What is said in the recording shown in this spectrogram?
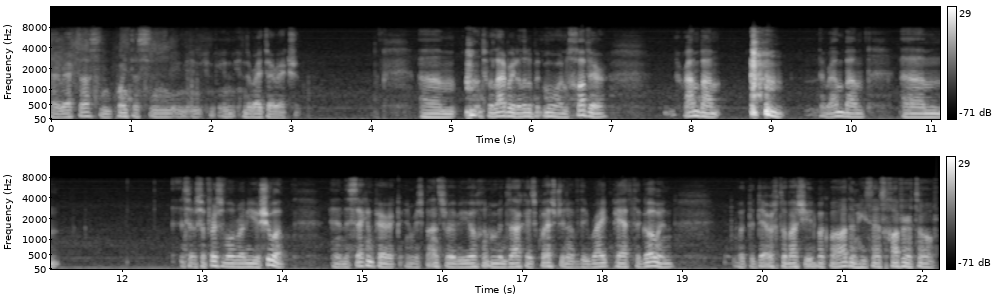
direct us, and point us in, in, in, in the right direction. Um, to elaborate a little bit more on Chaver, the Rambam, the Rambam. Um, so, so, first of all, Rabbi Yeshua, and the second parak, in response to Rabbi Yochanan ben Zakkai's question of the right path to go in, with the Derech Tovashi Yidbak Adam, he says Chaver Tov.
